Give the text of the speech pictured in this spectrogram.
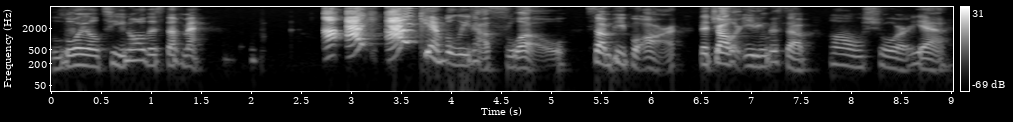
loyalty and all this stuff, man. I, I I can't believe how slow some people are that y'all are eating this up. Oh, sure, yeah.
